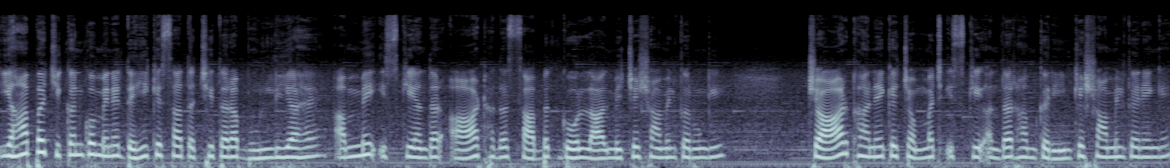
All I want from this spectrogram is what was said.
यहाँ पर चिकन को मैंने दही के साथ अच्छी तरह भून लिया है। अब मैं इसके अंदर आठ हदस साबित गोल लाल मिर्चें शामिल करूँगी। चार खाने के चम्मच इसके अंदर हम करीम के शामिल करेंगे।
